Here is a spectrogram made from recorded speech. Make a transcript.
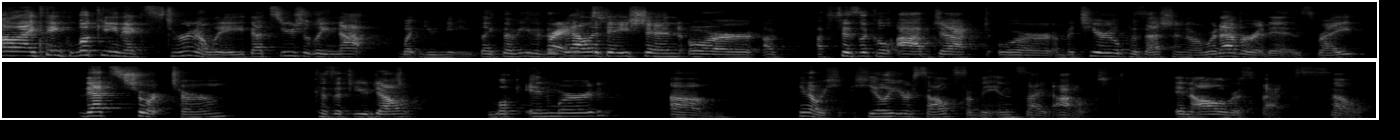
Well, I think looking externally, that's usually not what you need. Like the, either the right. validation or a, a physical object or a material possession or whatever it is, right? That's short term. Because if you don't look inward, um, you know, heal yourself from the inside out in all respects. So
